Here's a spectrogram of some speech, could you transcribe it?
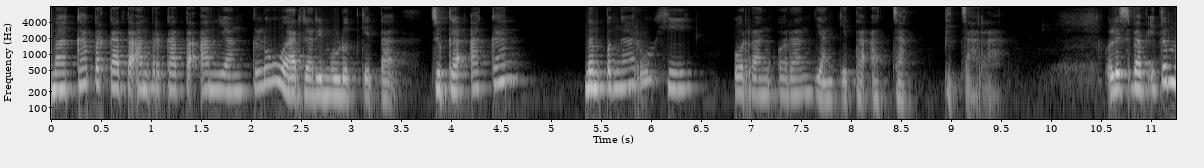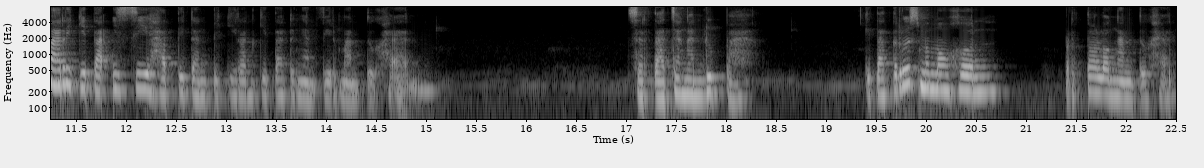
maka perkataan-perkataan yang keluar dari mulut kita juga akan mempengaruhi orang-orang yang kita ajak bicara. Oleh sebab itu, mari kita isi hati dan pikiran kita dengan firman Tuhan, serta jangan lupa kita terus memohon pertolongan Tuhan.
